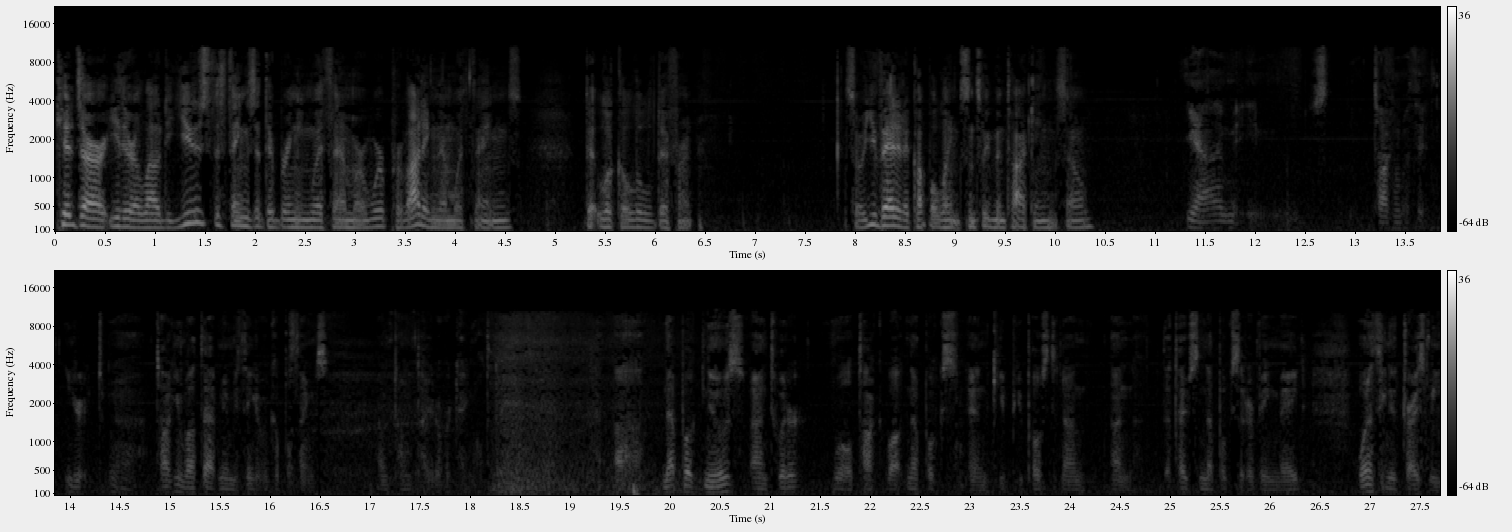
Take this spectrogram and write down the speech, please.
kids are either allowed to use the things that they're bringing with them, or we're providing them with things that look a little different? So you've added a couple links since we've been talking. So yeah, I mean, talking with it, you're uh, talking about that made me think of a couple things. I'm tongue tied over tangled today. Uh, Netbook News on Twitter. We'll talk about netbooks and keep you posted on on the types of netbooks that are being made. One thing that drives me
